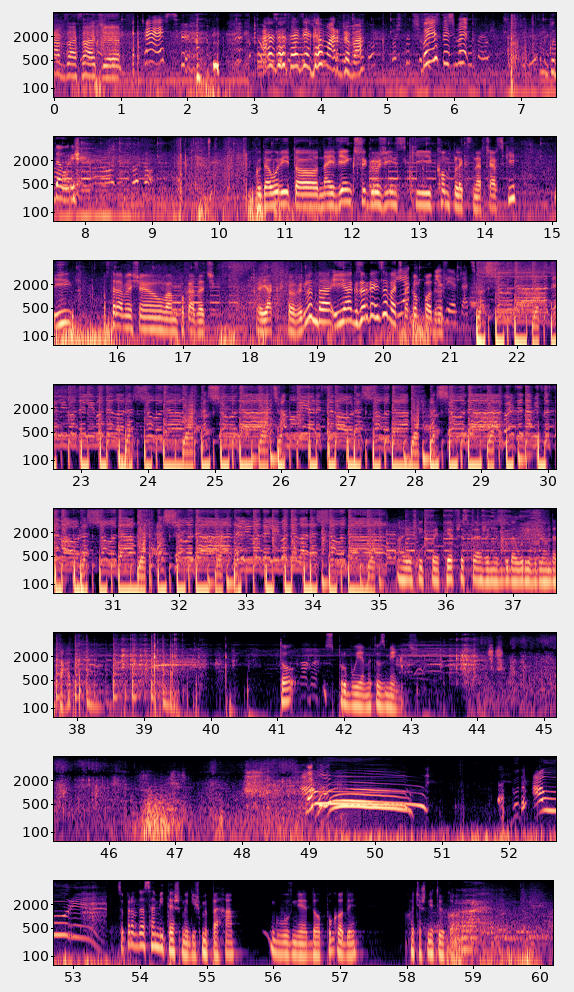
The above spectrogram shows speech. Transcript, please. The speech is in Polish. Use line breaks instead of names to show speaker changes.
a w zasadzie...
Cześć! A w zasadzie Gamardżowa. Bo jesteśmy w Gudauri.
Gudauri to największy gruziński kompleks narciarski i postaramy się Wam pokazać jak to wygląda i jak zorganizować taką
Nie
podróż.
zjeżdżać.
Jeśli twoje pierwsze skojarzenie z Gudauri wygląda tak, to spróbujemy to zmienić. Co prawda sami też mieliśmy pecha, głównie do pogody, chociaż nie tylko.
